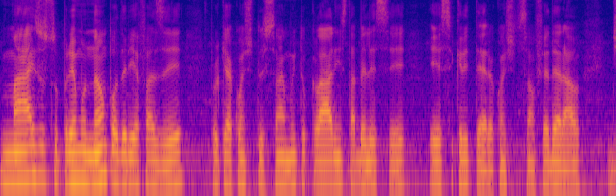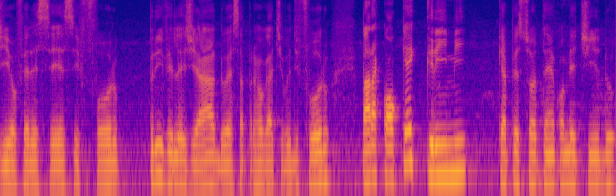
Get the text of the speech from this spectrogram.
mas o Supremo não poderia fazer porque a Constituição é muito clara em estabelecer esse critério, a Constituição Federal, de oferecer esse foro privilegiado, essa prerrogativa de foro, para qualquer crime que a pessoa tenha cometido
